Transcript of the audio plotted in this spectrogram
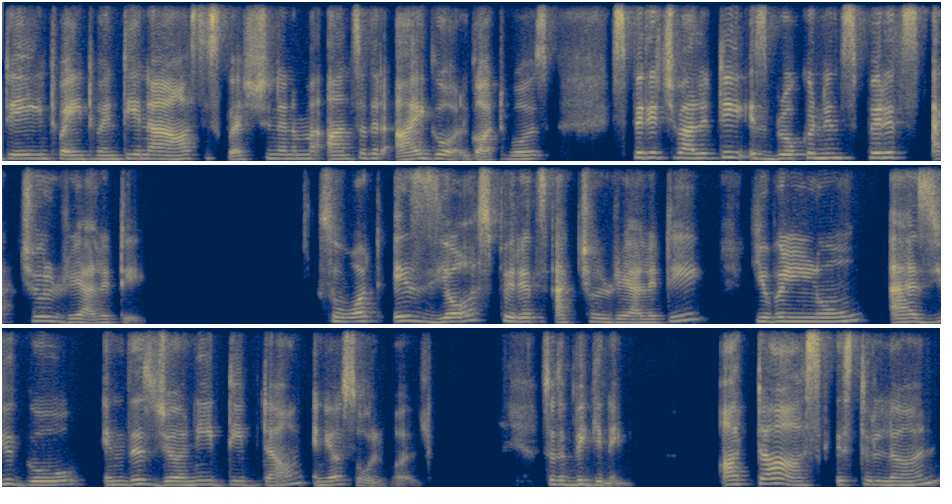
day in 2020 and I asked this question, and the answer that I got, got was spirituality is broken in spirit's actual reality. So, what is your spirit's actual reality? You will know as you go in this journey deep down in your soul world. So, the beginning. Our task is to learn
